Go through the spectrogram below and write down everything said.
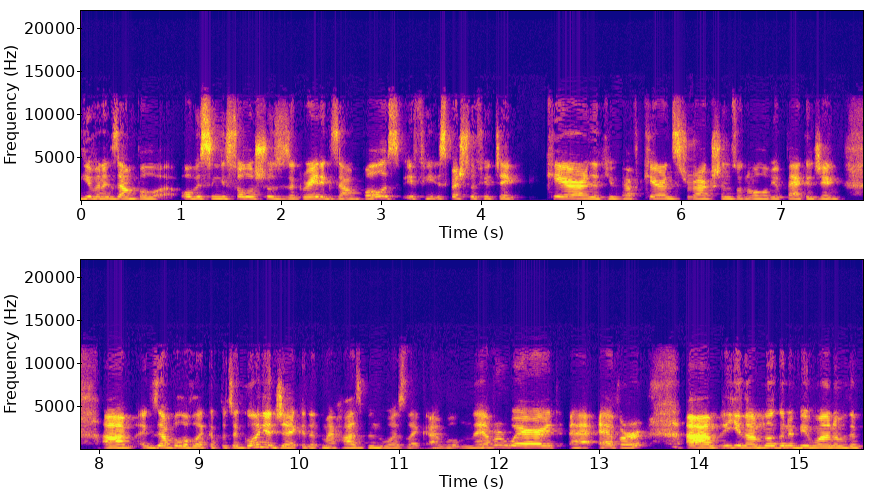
give an example. Obviously nisolo shoes is a great example if you, especially if you take care, that you have care instructions on all of your packaging. Um, example of like a Patagonia jacket that my husband was like, I will never wear it uh, ever. Um, you know, I'm not going to be one of the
